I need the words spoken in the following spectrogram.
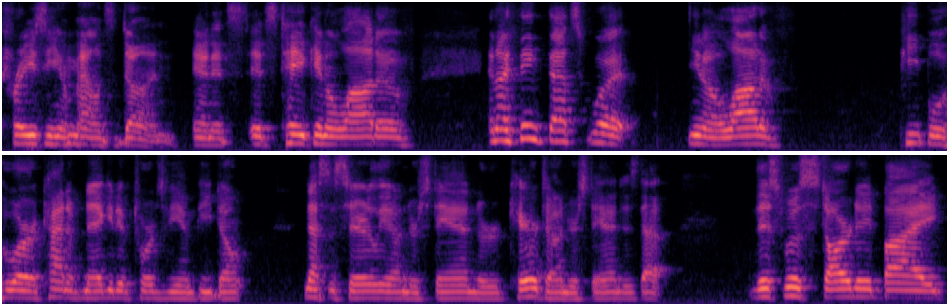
crazy amounts done and it's it's taken a lot of and i think that's what you know a lot of people who are kind of negative towards vmp don't necessarily understand or care to understand is that this was started by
